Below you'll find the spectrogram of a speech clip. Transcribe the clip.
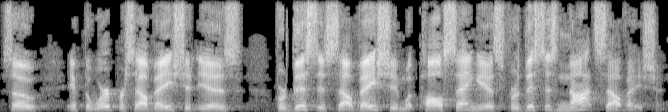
So if the word for salvation is, for this is salvation, what Paul's saying is, for this is not salvation.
